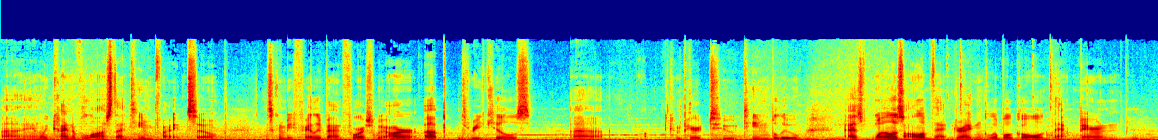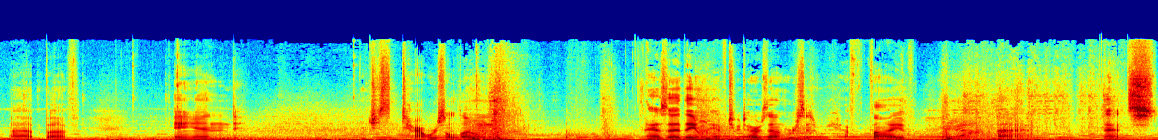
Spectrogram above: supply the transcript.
Uh, and we kind of lost that team fight, so that's going to be fairly bad for us. We are up three kills uh, compared to Team Blue, as well as all of that Dragon Global Gold, that Baron uh, buff, and just towers alone. As uh, they only have two towers down versus we have five. Uh, that's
